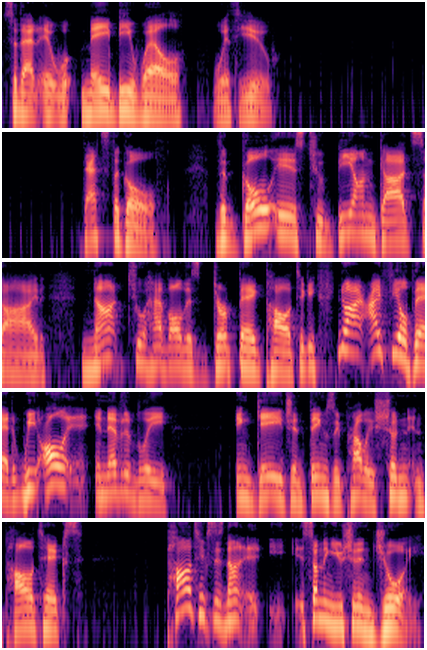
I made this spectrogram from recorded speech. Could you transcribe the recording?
so that it w- may be well with you. That's the goal. The goal is to be on God's side, not to have all this dirtbag politicking. You know, I, I feel bad. We all inevitably engage in things we probably shouldn't in politics. Politics is not something you should enjoy.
